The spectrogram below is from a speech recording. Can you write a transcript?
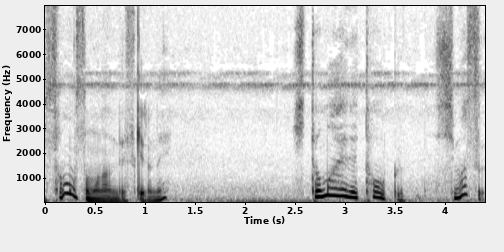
そもそもなんですけどね。人前でトークします？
